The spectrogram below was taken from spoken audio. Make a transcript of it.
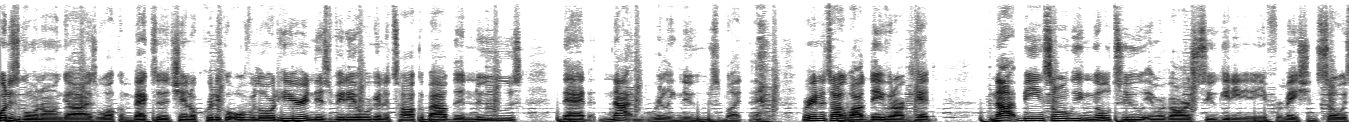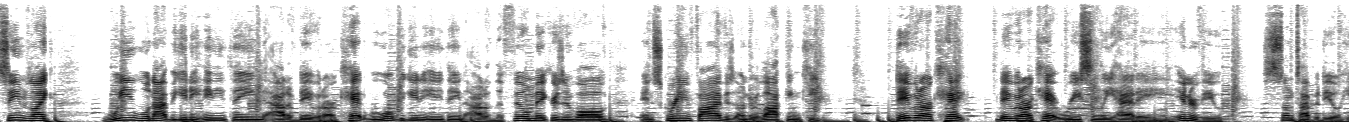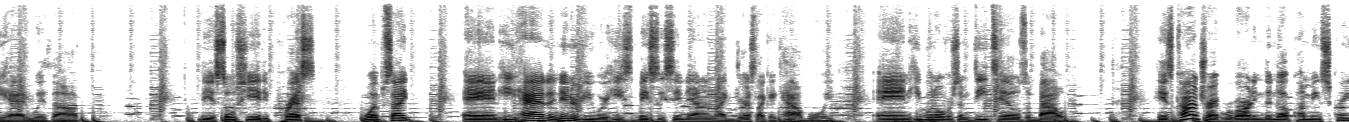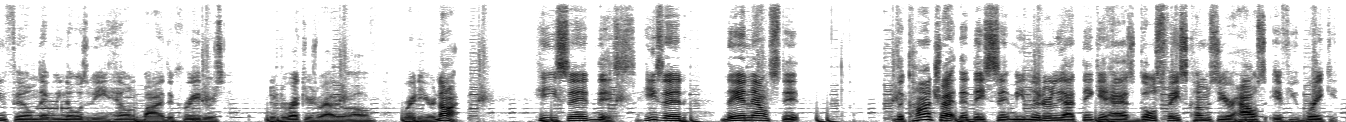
What is going on guys? Welcome back to the channel Critical Overlord here. In this video we're going to talk about the news that not really news, but we're going to talk about David Arquette not being someone we can go to in regards to getting any information. So it seems like we will not be getting anything out of David Arquette. We won't be getting anything out of the filmmakers involved and Scream 5 is under lock and key. David Arquette David Arquette recently had a interview, some type of deal he had with uh, the Associated Press website and he had an interview where he's basically sitting down and like dressed like a cowboy and he went over some details about his contract regarding the upcoming Scream film that we know is being helmed by the creators the directors rather of ready or not. He said this. He said they announced it. The contract that they sent me literally i think it has ghostface comes to your house if you break it.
